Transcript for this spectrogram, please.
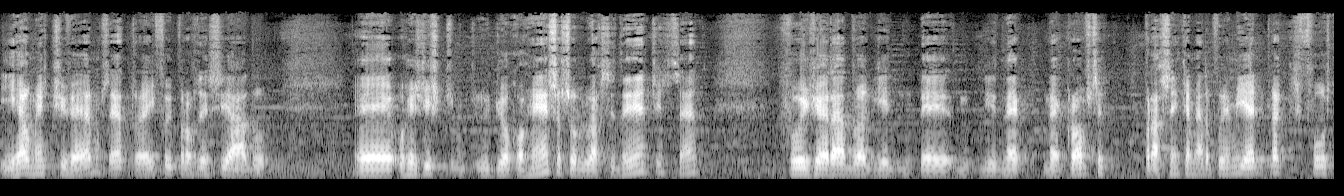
E realmente tiveram, certo? Aí foi providenciado é, o registro de ocorrência sobre o acidente, certo? Foi gerado a guia de, de necrópsia para ser encaminhada para o ML para que fosse,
